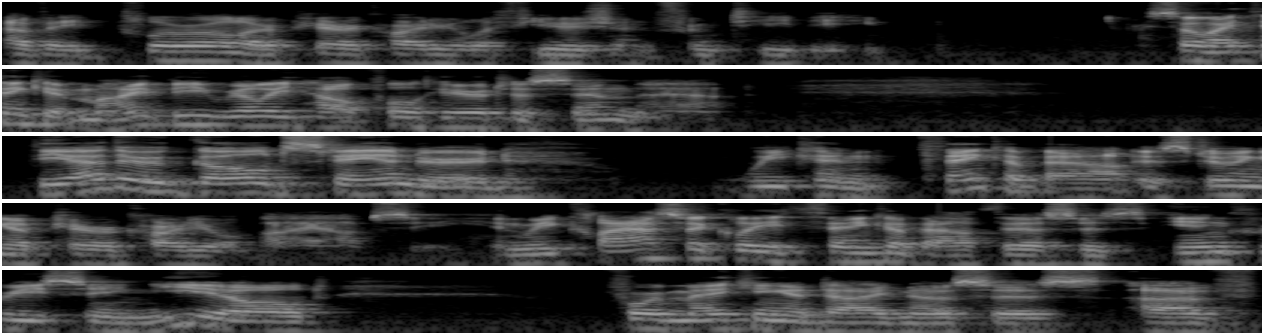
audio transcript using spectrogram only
of a pleural or pericardial effusion from TB. So I think it might be really helpful here to send that. The other gold standard we can think about is doing a pericardial biopsy. And we classically think about this as increasing yield for making a diagnosis of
